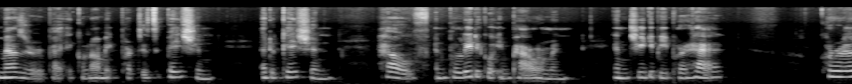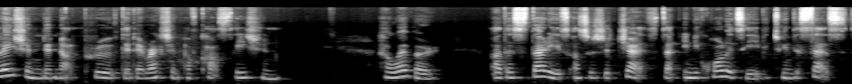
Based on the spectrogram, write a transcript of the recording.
measured by economic participation, education, health, and political empowerment, and GDP per head. Correlation did not prove the direction of causation. However, other studies also suggest that inequality between the sexes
